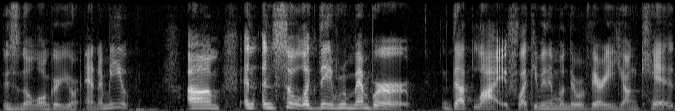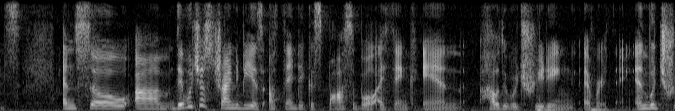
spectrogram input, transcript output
is no longer your enemy um, and, and so like they remember that life like even when they were very young kids and so um, they were just trying to be as authentic as possible i think in how they were treating everything and which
